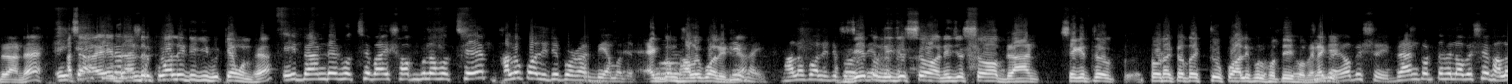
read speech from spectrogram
ব্র্যান্ড হ্যাঁ? আচ্ছা এই ব্র্যান্ডের কোয়ালিটি কি কেমন ভাইয়া? এই ব্র্যান্ডের হচ্ছে ভাই সবগুলো হচ্ছে ভালো কোয়ালিটির প্রোডাক্ট দিয়ে আমাদের। একদম ভালো কোয়ালিটি জি ভাই ভালো কোয়ালিটির যেহেতু নিজস্ব নিজস্ব ব্র্যান্ড সেক্ষেত্রে প্রোডাক্টটা তো একটু কোয়ালিফুল হতেই হবে নাকি? অবশ্যই। ব্র্যান্ড করতে হলে অবশ্যই ভালো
